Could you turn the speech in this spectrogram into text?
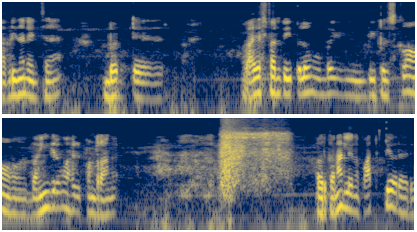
அப்படின்னு தான் நினச்சேன். பட்டு ராஜஸ்தான் uh, பீப்புளும் மும்பை பீப்புள்ஸ்க்கும் பயங்கரமாக ஹெல்ப் பண்ணுறாங்க அவர் கர்நாடகில் என்னை பார்த்துக்கிட்டே வராரு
